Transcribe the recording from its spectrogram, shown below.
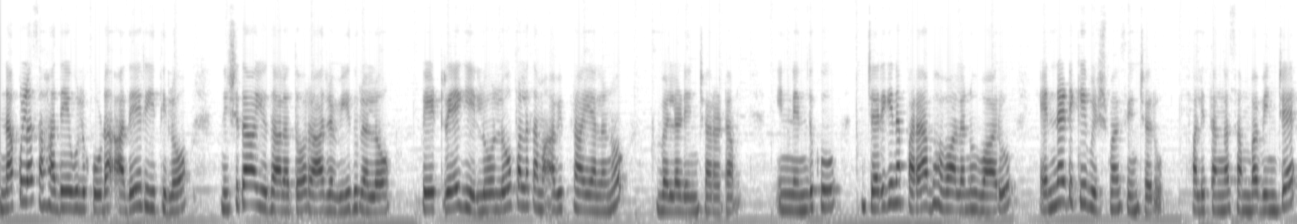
నకుల సహదేవులు కూడా అదే రీతిలో నిషితాయుధాలతో రాజవీధులలో పేట్రేగిలో లోపల తమ అభిప్రాయాలను వెల్లడించారట. ఇన్నెందుకు? జరిగిన పరాభవాలను వారు ఎన్నటికీ విశ్వసించరు. ఫలితంగా సంభవించే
